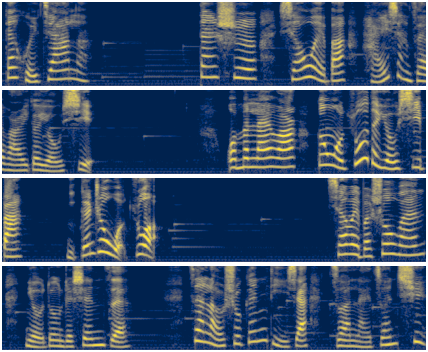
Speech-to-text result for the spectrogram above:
该回家了。但是小尾巴还想再玩一个游戏。我们来玩跟我做的游戏吧，你跟着我做。小尾巴说完，扭动着身子，在老树根底下钻来钻去。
